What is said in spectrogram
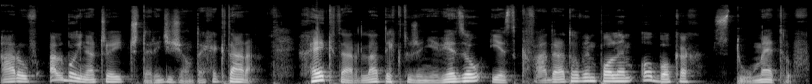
arów albo inaczej 40 hektara. Hektar dla tych, którzy nie wiedzą, jest kwadratowym polem o bokach 100 metrów.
